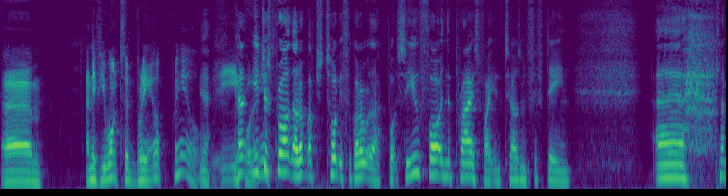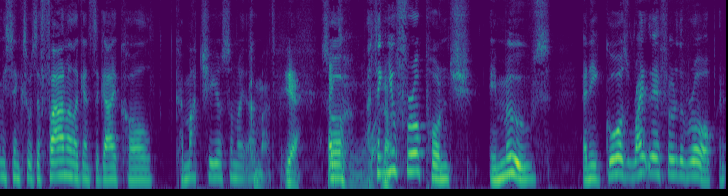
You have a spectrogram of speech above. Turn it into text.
Um, and if you want to bring it up, bring it up. yeah. It Can- you just is. brought that up. I've just totally forgot about that. But so you fought in the prize fight in 2015. Uh, let me think. So it was a final against a guy called Kamachi or something like that. On, yeah. So I think no. you throw a punch, he moves, and he goes right there through the rope and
